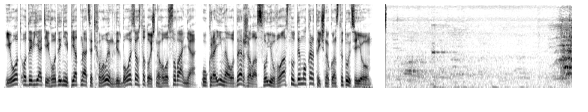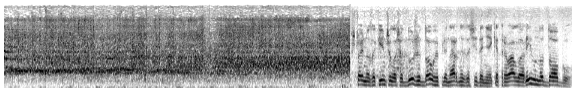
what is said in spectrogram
І от о 9 годині 15 хвилин відбулося остаточне голосування. Україна одержала свою власну демократичну конституцію. Щойно закінчилося дуже довге пленарне засідання, яке тривало рівно добу.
